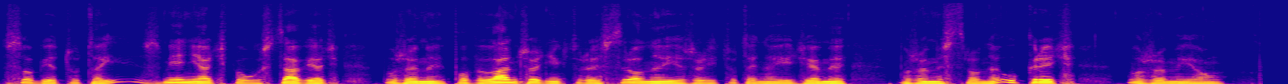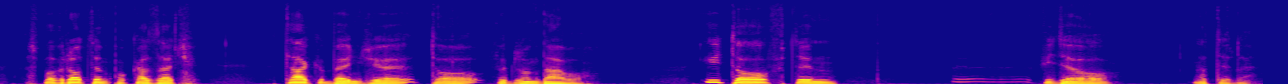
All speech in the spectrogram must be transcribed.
sobie tutaj zmieniać, poustawiać, możemy powyłączać niektóre strony, jeżeli tutaj najedziemy, możemy stronę ukryć, możemy ją z powrotem pokazać tak będzie to wyglądało. I to w tym e, wideo na tyle.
